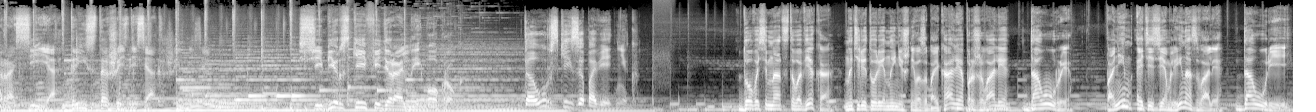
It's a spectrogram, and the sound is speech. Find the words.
Россия 360. Сибирский федеральный округ. Даурский заповедник. До 18 века на территории нынешнего Забайкалья проживали дауры. По ним эти земли и назвали Даурией.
